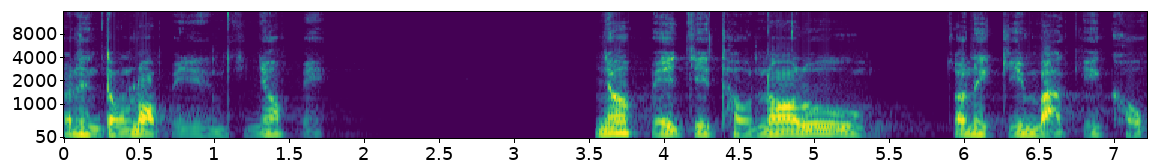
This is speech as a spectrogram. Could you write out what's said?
cho nên tổng lọ bị chỉ nhóc bị nhớ bé chỉ thầu nó luôn cho nên kiếm bà kỹ khổ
